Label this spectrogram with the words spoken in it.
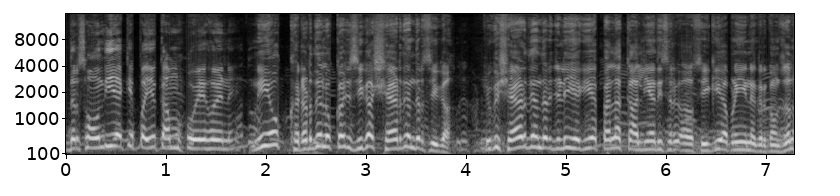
ਦਰਸਾਉਂਦੀ ਹੈ ਕਿ ਭਈ ਉਹ ਕੰਮ ਹੋਏ ਹੋਏ ਨੇ? ਨਹੀਂ ਉਹ ਖਰੜ ਦੇ ਲੋਕਾਂ 'ਚ ਸੀਗਾ ਸ਼ਹਿਰ ਦੇ ਅੰਦਰ ਸੀਗਾ। ਕਿਉਂਕਿ ਸ਼ਹਿਰ ਦੇ ਅੰਦਰ ਜਿਹੜੀ ਹੈਗੀ ਹੈ ਪਹਿਲਾਂ ਕਾਲੀਆਂ ਦੀ ਸੀਗੀ ਆਪਣੀ ਨਗਰ ਕੌਂਸਲ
